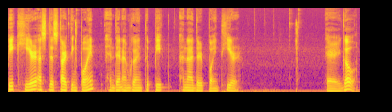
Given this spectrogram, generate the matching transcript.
pick here as the starting point, and then I'm going to pick another point here. There you go.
